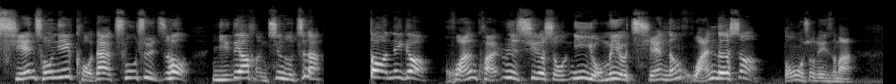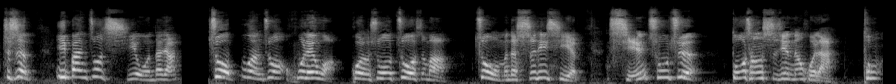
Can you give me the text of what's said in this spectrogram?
钱从你口袋出去之后，你一定要很清楚知道，到那个还款日期的时候，你有没有钱能还得上？懂我说的意思吗？就是一般做企业，我问大家，做不管做互联网，或者说做什么，做我们的实体企业，钱出去多长时间能回来？通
